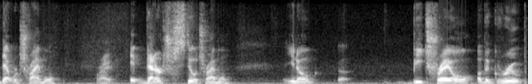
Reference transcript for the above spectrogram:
that were tribal, right. it, that are tr- still tribal, you know, uh, betrayal of the group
